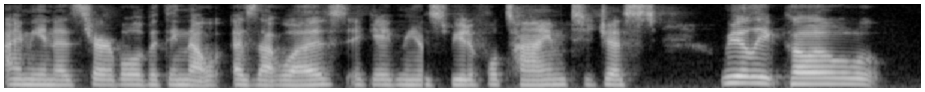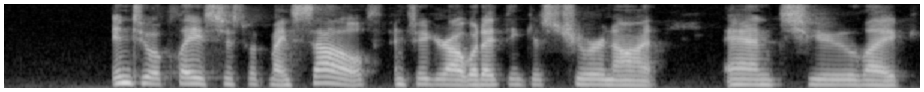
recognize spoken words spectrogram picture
I mean, as terrible of a thing that as that was, it gave me this beautiful time to just really go into a place just with myself and figure out what I think is true or not, and to like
